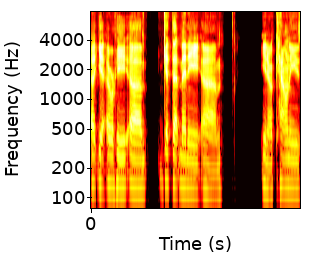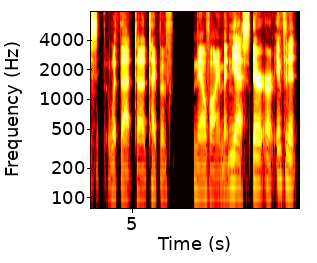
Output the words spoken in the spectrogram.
uh, yeah, or he um, get that many, um, you know, counties with that uh, type of mail volume? And yes, there are infinite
